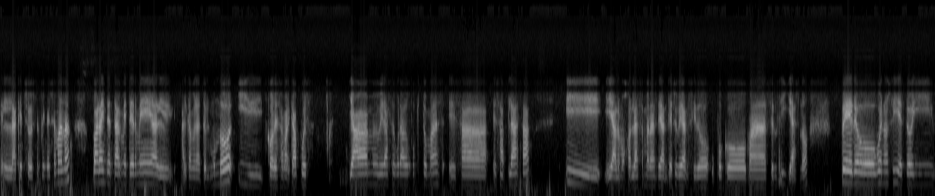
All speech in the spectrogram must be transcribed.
la que he hecho este fin de semana para intentar meterme al, campeonato del mundo y con esa marca pues ya me hubiera asegurado un poquito más esa, plaza y a lo mejor las semanas de antes hubieran sido un poco más sencillas, ¿no? Pero bueno, sí, estoy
